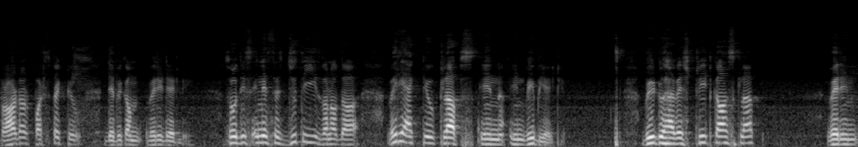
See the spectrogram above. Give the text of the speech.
broader perspective, they become very deadly. So this NSS Dhyuthi is one of the very active clubs in, in VBIT. We do have a Street Cause club wherein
